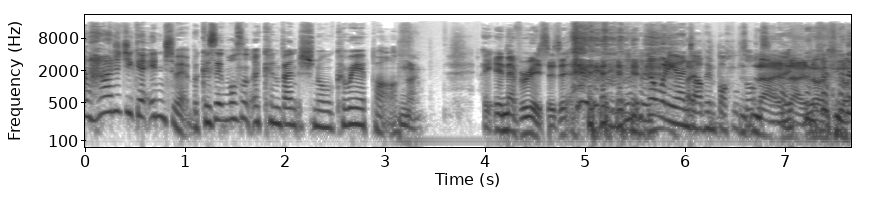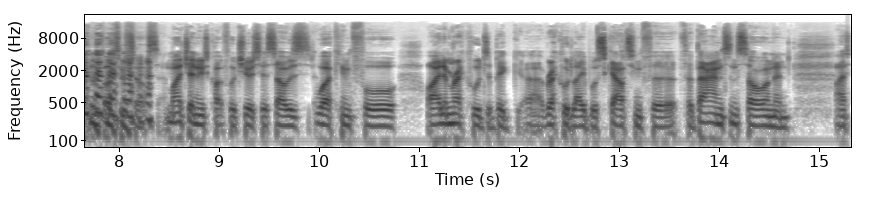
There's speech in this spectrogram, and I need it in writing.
and how did you get into it? Because it wasn't a conventional career path. no. It never is, is it? Not when you end up in bottle tops. No, no, not, not in bottle shops. My journey was quite fortuitous. I was working for Island Records, a big uh, record label, scouting for, for bands and so on. And I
